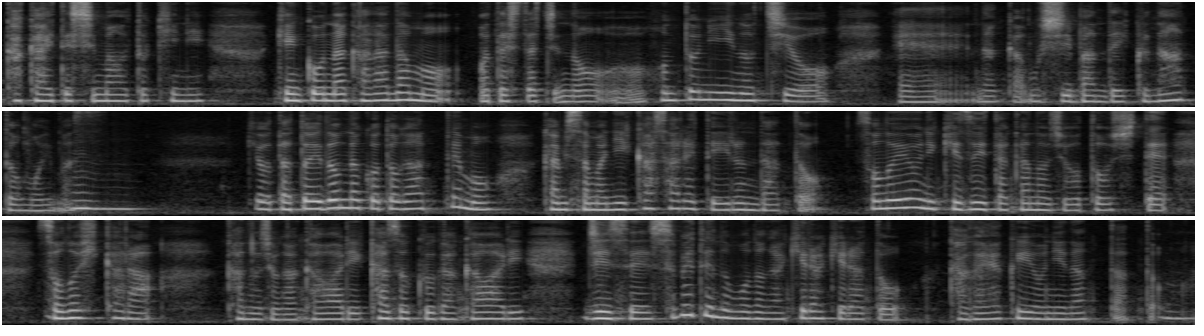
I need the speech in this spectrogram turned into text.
抱えてしまう時に健康な体も私たちの本当に命を、えー、なんか蝕んでいくなと思います。うん今日たとえどんなことがあっても神様に生かされているんだとそのように気づいた彼女を通してその日から彼女が変わり家族が変わり人生全てのものがキラキラと輝くようになったと、うん、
